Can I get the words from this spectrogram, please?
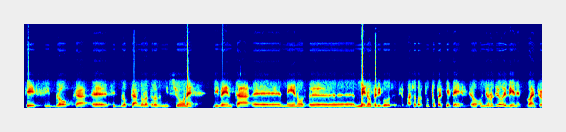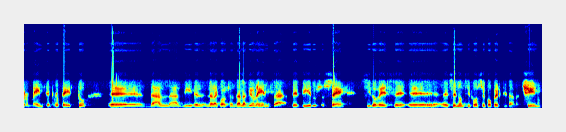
che si blocca, eh, si bloccando la trasmissione diventa eh, meno, eh, meno, pericoloso, ma soprattutto perché ognuno di noi viene maggiormente protetto eh, dalla, eh, dalla, cosa, dalla violenza del virus se dovesse, eh, se non si fosse coperti dal vaccino.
